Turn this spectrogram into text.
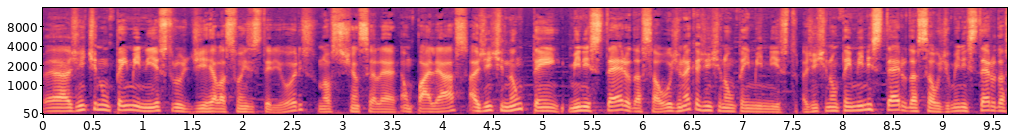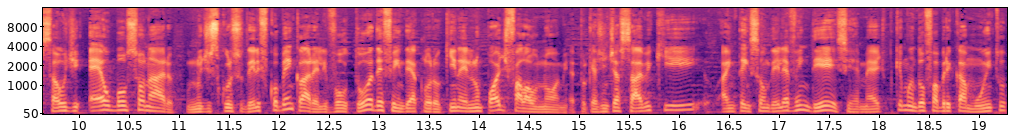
é, a gente não tem ministro de Relações Exteriores, nosso chanceler é um palhaço. A gente não tem Ministério da Saúde, não é que a gente não tem ministro, a gente não tem Ministério da Saúde. O Ministério da Saúde é o Bolsonaro. No discurso dele ficou bem claro, ele voltou a defender a cloroquina, ele não pode falar o nome. É porque a gente já sabe que a intenção dele é vender esse remédio, porque mandou fabricar muito,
